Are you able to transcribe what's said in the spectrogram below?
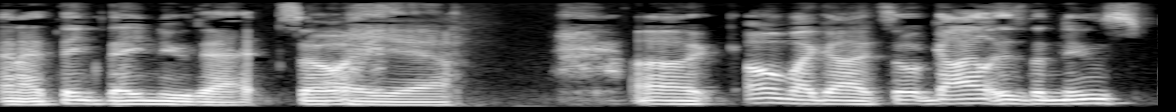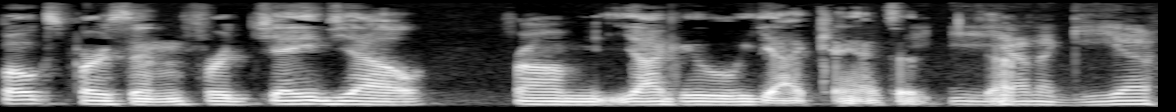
And I think they knew that. So, Oh yeah. uh, oh my god. So Guile is the new spokesperson for J Gel from Yagu Yakan. It's a, Yanagiya.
